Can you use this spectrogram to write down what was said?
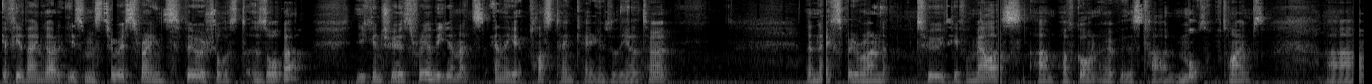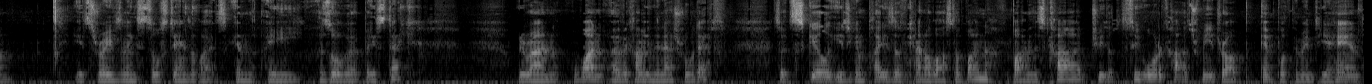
if your Vanguard is Mysterious Rain Spiritualist Zorga, you can choose three of your units and they get plus 10k into the end of turn. The next we run two Tearful Malice. Um, I've gone over this card multiple times. Um, its reasoning still stands why it's in a Zorga based deck. We run one Overcoming the Natural Death. So its skill is you can play as Counterblast of one, buy this card, choose up to two order cards from your drop, and put them into your hand.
